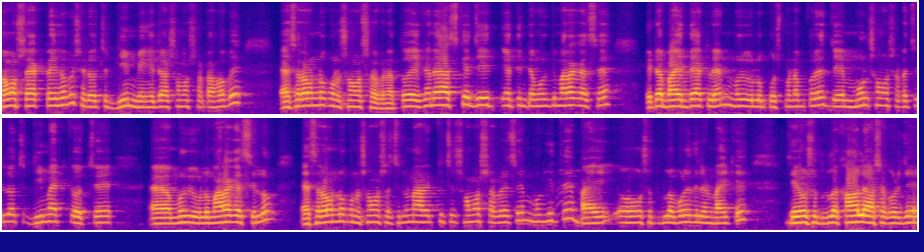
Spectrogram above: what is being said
সমস্যা একটাই হবে, সেটা হচ্ছে ডিম ভেঙে যাওয়ার সমস্যাটা হবে, এছাড়া অন্য কোনো সমস্যা হবে না। তো এখানে আজকে যে তিনটা মুরগি মারা গেছে, এটা ভাই দেখলেন, মুরগিগুলো পোস্টমর্টম করে, যে মূল সমস্যাটা ছিল হচ্ছে ডিম আটকে হচ্ছে মুরগিগুলো মারা গেছিল। এছাড়া অন্য কোনো সমস্যা ছিল না। আর কিছু সমস্যা রয়েছে মুরগিতে। ভাই ওষুধগুলো বলে দিলেন ভাইকে যে ওষুধগুলো খাওয়ালে আশা করি যে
